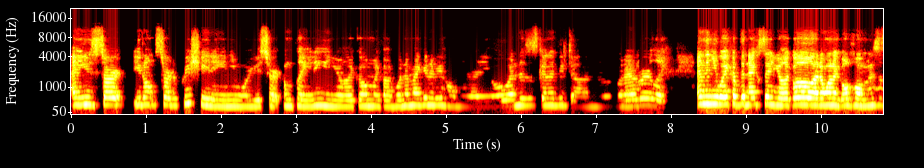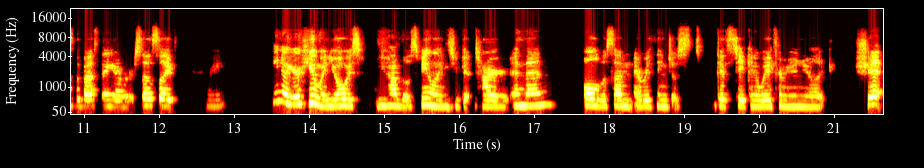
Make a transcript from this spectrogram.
And you start you don't start appreciating anymore. You start complaining and you're like oh my god when am i going to be home already? Or when is this going to be done? Or whatever like and then you wake up the next day and you're like oh i don't want to go home. This is the best thing ever. So it's like Right. you know you're human. You always you have those feelings. You get tired. And then all of a sudden everything just gets taken away from you and you're like shit.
